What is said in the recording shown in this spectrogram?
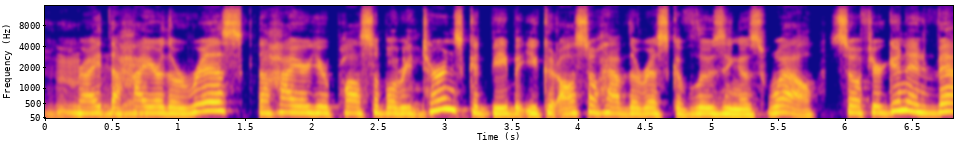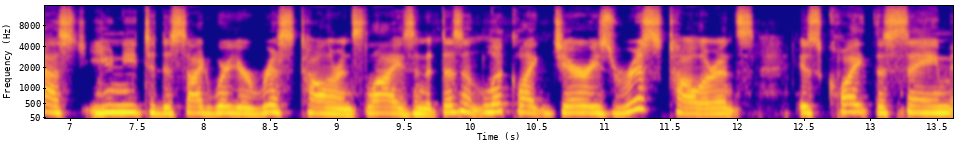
right? The mm-hmm. higher the risk, the higher your possible mm-hmm. returns could be, but you could also have the risk of losing as well. So if you're going to invest, you need to decide where your risk tolerance lies. And it doesn't look like Jerry's risk tolerance is quite the same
